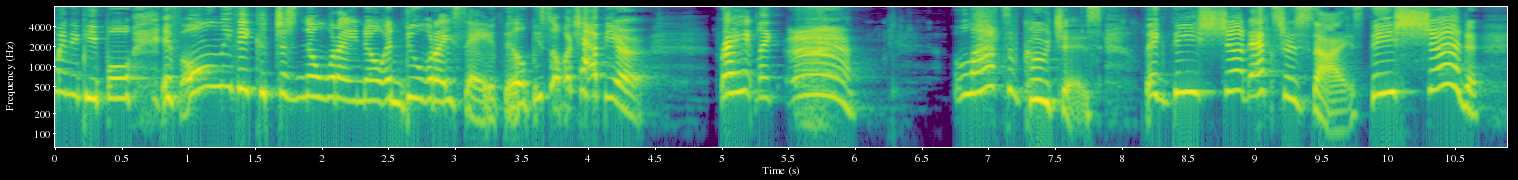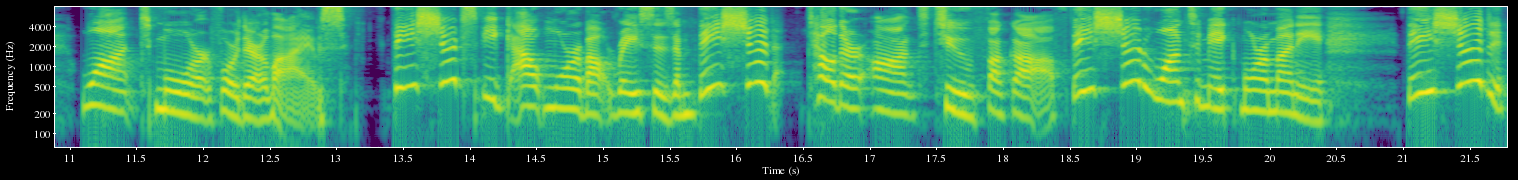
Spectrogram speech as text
many people. If only they could just know what I know and do what I say, they'll be so much happier. Right? Like, ugh. lots of coaches, like they should exercise. They should want more for their lives. They should speak out more about racism. They should tell their aunt to fuck off. They should want to make more money. They should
